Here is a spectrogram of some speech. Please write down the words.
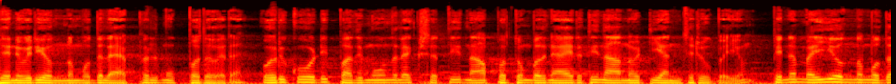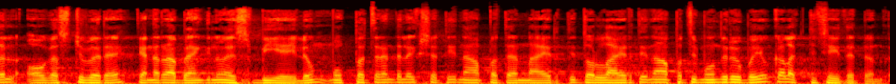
ജനുവരി ഒന്ന് മുതൽ ഏപ്രിൽ മുപ്പത് വരെ ഒരു കോടി പതിമൂന്ന് ലക്ഷത്തി നാൽപ്പത്തി ഒമ്പതിനായിരത്തി നാനൂറ്റി അഞ്ച് രൂപയും പിന്നെ മെയ് ഒന്ന് മുതൽ ഓഗസ്റ്റ് വരെ കനറ ബാങ്കിലും എസ് ബി ഐയിലും മുപ്പത്തിരണ്ട് ലക്ഷത്തി നാൽപ്പത്തി എണ്ണായിരത്തി തൊള്ളായിരത്തി നാൽപ്പത്തി മൂന്ന് രൂപയും കളക്ട് ചെയ്തിട്ടുണ്ട്.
